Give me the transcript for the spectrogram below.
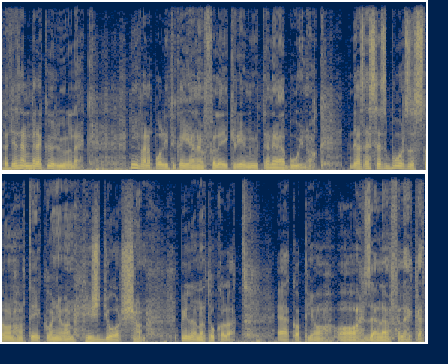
Tehát az emberek örülnek. Nyilván a politikai ellenfeleik rémülten elbújnak. De az SS borzasztóan hatékonyan és gyorsan, pillanatok alatt elkapja az ellenfeleket.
